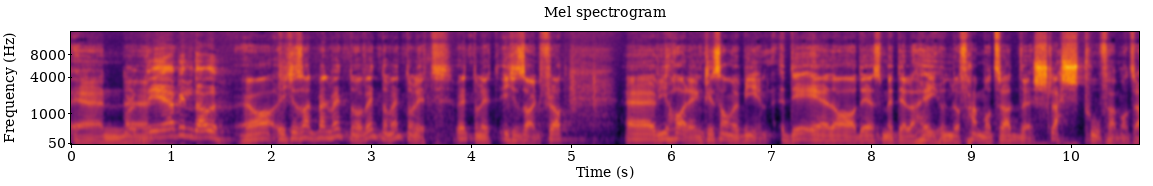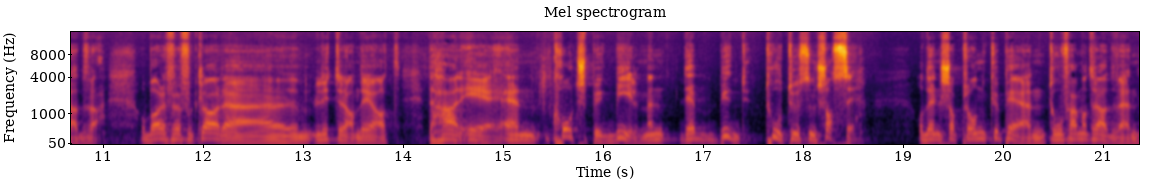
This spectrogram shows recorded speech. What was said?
en Har eh, det bildet, du? Ja, ikke sant? Men vent nå, vent nå, vent nå litt. Vent nå litt, ikke sant? For at vi har egentlig samme bilen. Det er da det som er Delahaye 135 slash 235. Og bare for å forklare eh, lytterne det at det her er en coachbygd bil, men det er bygd 2000 chassis. Og den Chapron-kupeen 235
